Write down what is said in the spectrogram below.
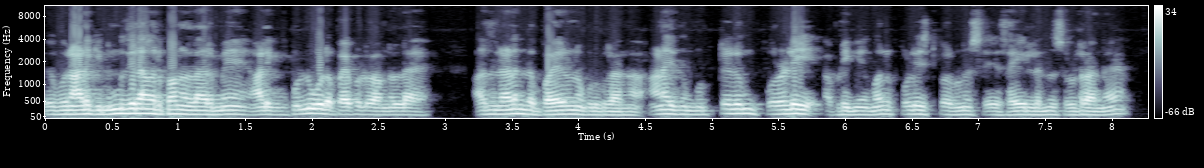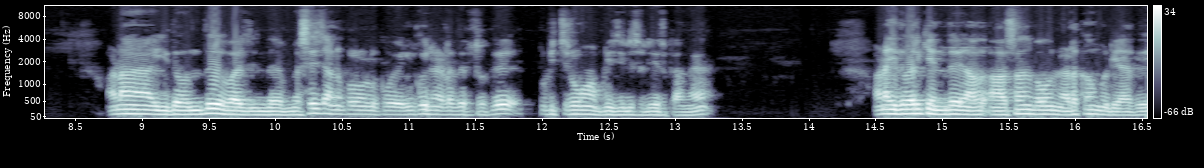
இப்போ நாளைக்கு நிம்மதியெல்லாம் இருப்பாங்க எல்லாருமே. நாளைக்கு பொண்ணு கூட பயப்படுவாங்கல்ல. அதனால இந்த பயிர்னு கொடுக்குறாங்க. ஆனால் இது முற்றிலும் புரளி அப்படிங்கிற மாதிரி போலீஸ் டிபார்ட்மெண்ட் சைட்லேருந்து சொல்கிறாங்க ஆனால் இதை வந்து வ- இந்த மெசேஜ் அனுப்புறவங்களுக்கு என்கொயரி நடந்துட்டுருக்கு பிடிச்சிருவோம் அப்படின்னு சொல்லி சொல்லியிருக்காங்க. ஆனால் இது வரைக்கும் எந்த அசாங்கமும் நடக்கவும் கிடையாது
